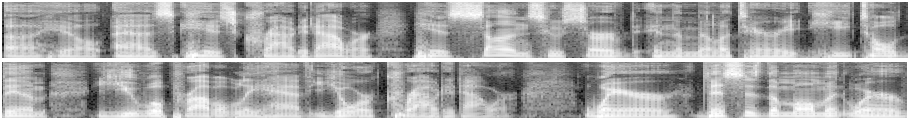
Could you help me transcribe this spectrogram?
uh, Hill as his crowded hour. His sons, who served in the military, he told them, You will probably have your crowded hour, where this is the moment where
